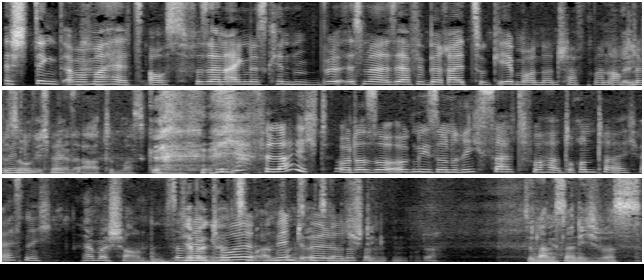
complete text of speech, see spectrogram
es stinkt, aber man hält's aus. Für sein eigenes Kind ist man sehr viel bereit zu geben und dann schafft man auch Vielleicht eine besorge ich mir eine. Atemmaske. Ja, vielleicht. Oder so irgendwie so ein Riechsalz vorher drunter. Ich weiß nicht. Ja, mal schauen. So ich habe ja Menthol, gehört, zum Anfang es Windöl ja oder so. stinken, oder? Solange es noch nicht was.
